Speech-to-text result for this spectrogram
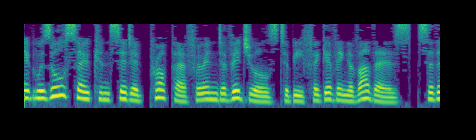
It was also considered proper for individuals to be forgiving of others, so the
